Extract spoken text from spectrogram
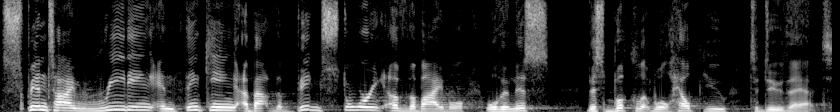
spend time reading and thinking about the big story of the Bible, well, then this, this booklet will help you to do that.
